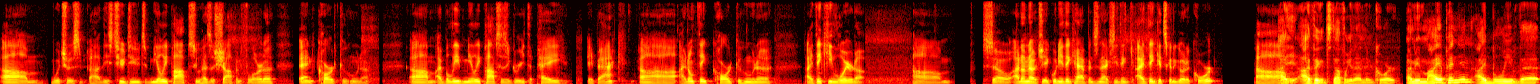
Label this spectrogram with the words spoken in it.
um, which was uh, these two dudes, Mealy Pops, who has a shop in Florida, and Card Kahuna. Um, I believe Mealy Pops has agreed to pay it back. Uh, I don't think Card Kahuna, I think he lawyered up. Um, so I don't know, Jake. What do you think happens next? You think I think it's going to go to court? Um, I, I think it's definitely going to end in court. I mean, my opinion, I believe that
